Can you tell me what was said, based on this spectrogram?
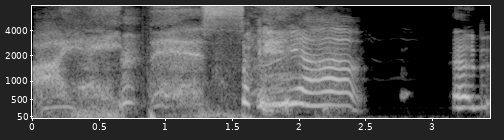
I hate this. yeah. And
